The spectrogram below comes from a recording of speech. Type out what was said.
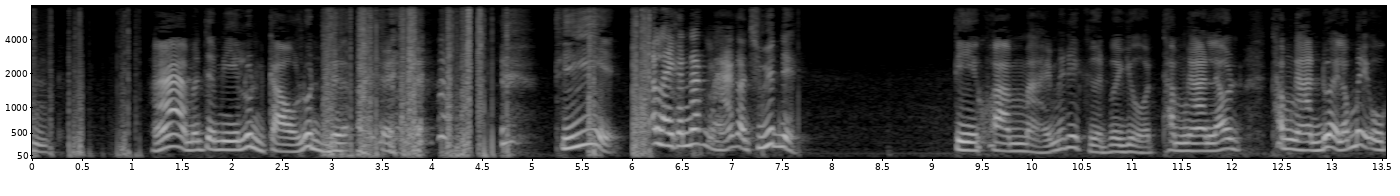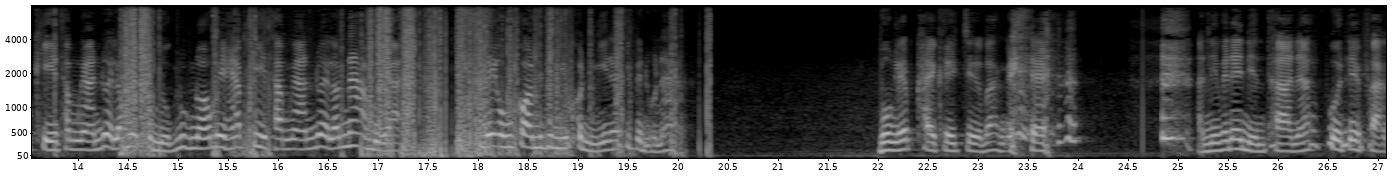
รอ่ามันจะมีรุ่นเก่ารุ่นเดอ ที่อะไรกันนักหนากับชีวิตเนี่ยตีความหมายไม่ได้เกิดประโยชน์ทำงานแล้วทำงานด้วยแล้วไม่โอเคทำงานด้วยแล้วไม่สนุกลูกน้องไม่แฮปปี้ทำงานด้วยแล้วหน้าเบื่อในองค์กรมันจะมีคนอย่างนี้นะที่เป็นหัวหน้า วงเล็บใครเคยเจอบ้าง อันนี้ไม่ได้เนินทานะ พูดให้ฟัง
